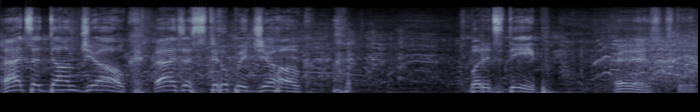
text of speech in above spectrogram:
That's a dumb joke. That's a stupid joke. but it's deep. It is. Deep.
